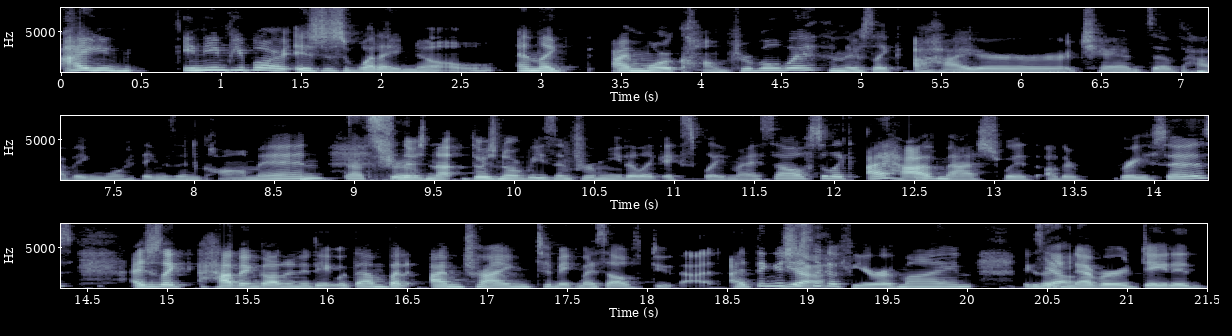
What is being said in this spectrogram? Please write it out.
I Indian people are is just what I know. And like I'm more comfortable with and there's like a higher chance of having more things in common. That's So true. there's not there's no reason for me to like explain myself. So like I have matched with other races. I just like haven't gone on a date with them, but I'm trying to make myself do that. I think it's just like a fear of mine because Yeah. I've never dated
